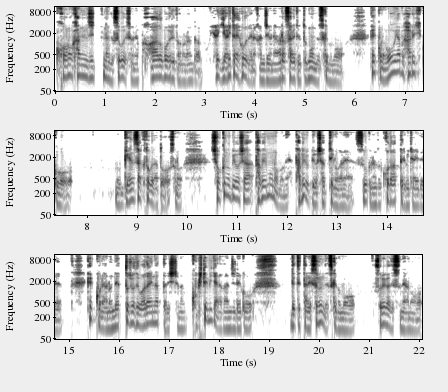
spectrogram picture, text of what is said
この感じ、なんかすごいですよね。やっぱハードボイルドのなんかや、やりたい放題な感じがね、荒らされてると思うんですけども、結構ね、大藪春彦の原作とかだと、その、食の描写、食べ物のね、食べる描写っていうのがね、すごくなんかこだわってるみたいで、結構ね、あのネット上で話題になったりして、なんかコピペみたいな感じでこう、出てったりするんですけども、それがですね、あの、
